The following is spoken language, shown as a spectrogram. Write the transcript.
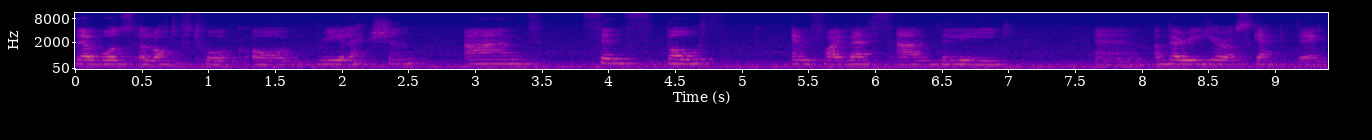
there was a lot of talk of re election. And since both M5S and the League um, are very Eurosceptic,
